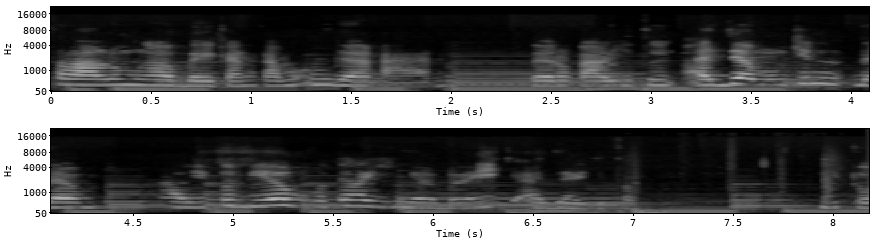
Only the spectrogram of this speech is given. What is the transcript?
selalu mengabaikan kamu? Enggak kan? Baru kali itu aja mungkin dalam kali itu dia mungkin lagi nggak baik aja gitu. Gitu.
